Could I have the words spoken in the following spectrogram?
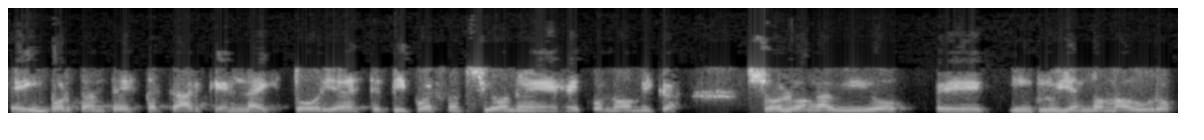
Es importante destacar que en la historia de este tipo de sanciones económicas solo han habido, eh, incluyendo a Maduro,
